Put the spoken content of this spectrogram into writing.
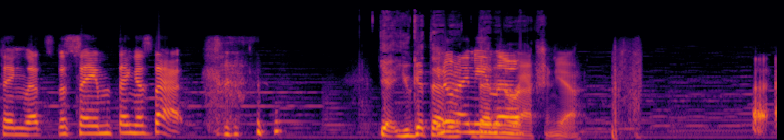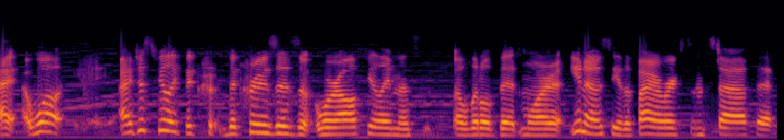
thing that's the same thing as that. Yeah, you get that, You know what I mean, that though? interaction. Yeah. I, I well, I just feel like the the cruises we're all feeling this a little bit more. You know, see the fireworks and stuff. That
